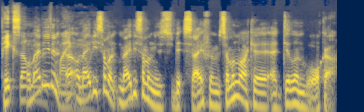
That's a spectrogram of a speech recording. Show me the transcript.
Pick someone, or maybe even, playing or maybe early. someone, maybe someone who's a bit safe, and someone like a, a Dylan Walker.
